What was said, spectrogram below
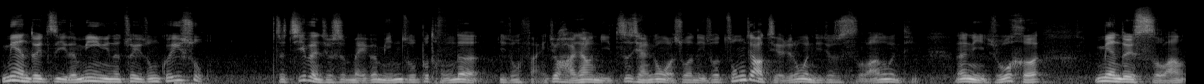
面对自己的命运的最终归宿？这基本就是每个民族不同的一种反应。就好像你之前跟我说，你说宗教解决的问题就是死亡的问题，那你如何？面对死亡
